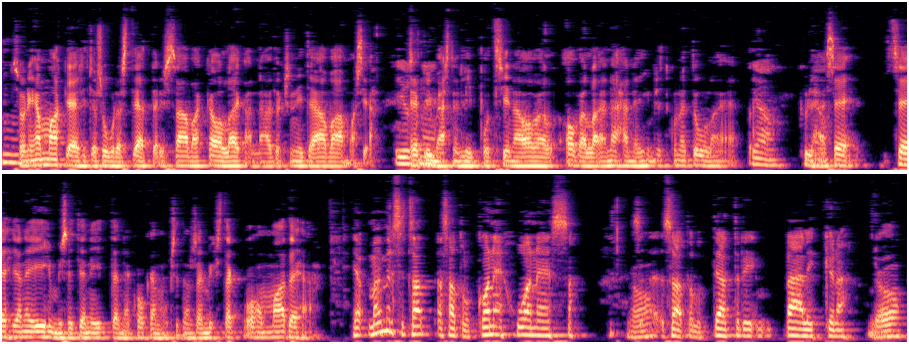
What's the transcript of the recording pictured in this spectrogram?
Mm. Se on ihan makea, sit jos uudessa teatterissa saa vaikka olla ekan näytöksen itse avaamassa ja repimässä ne liput siinä ovella, ovella ja nähdä ne ihmiset, kun ne tulee. Että Joo. Kyllähän se, se ja ne ihmiset ja niiden ne kokemukset on se, miksi sitä hommaa tehdään. Ja mä ymmärrän, että sä, sä oot ollut konehuoneessa, Joo. Sä, sä oot ollut teatteripäällikkönä. Joo.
